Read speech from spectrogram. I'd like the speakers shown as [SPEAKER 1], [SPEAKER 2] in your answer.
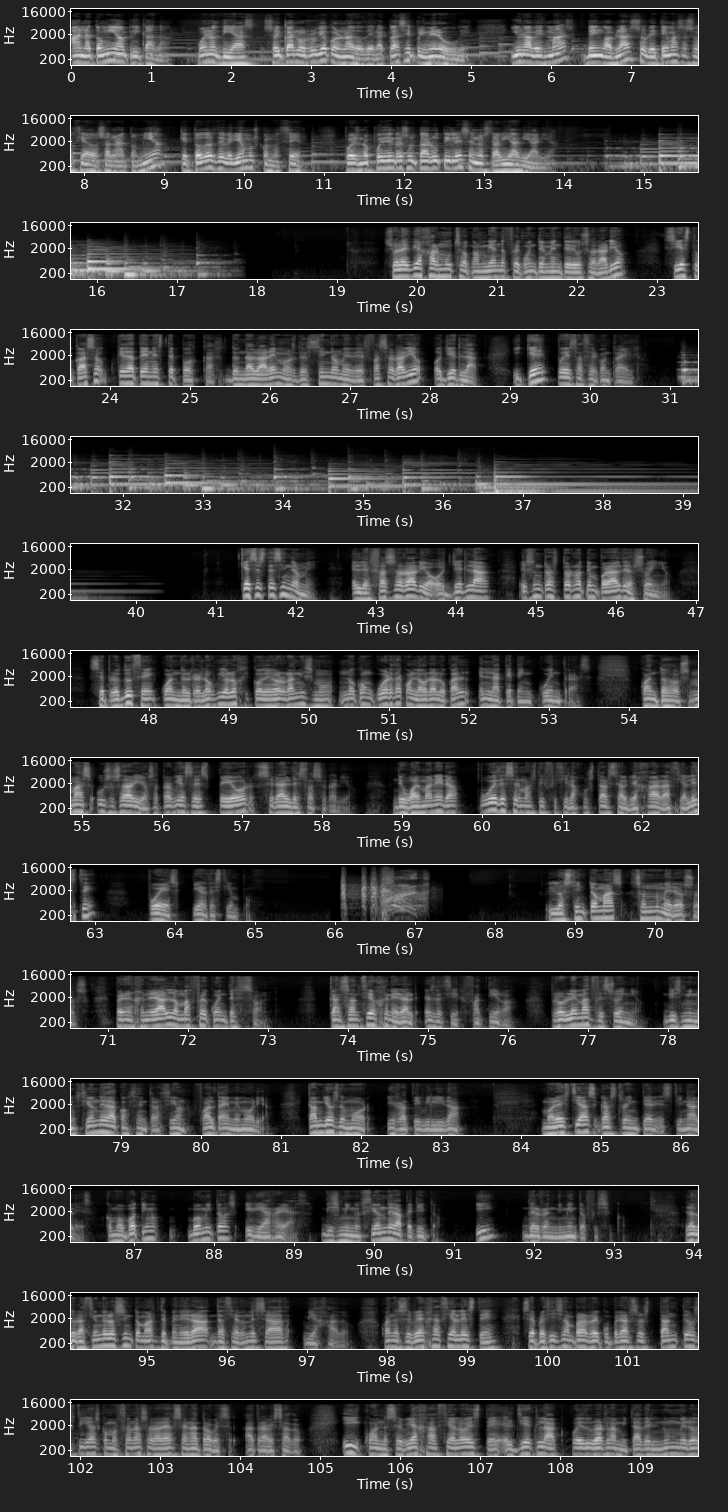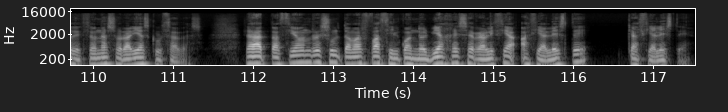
[SPEAKER 1] Anatomía aplicada. Buenos días, soy Carlos Rubio Coronado de la clase Primero V y una vez más vengo a hablar sobre temas asociados a la anatomía que todos deberíamos conocer, pues nos pueden resultar útiles en nuestra vida diaria. ¿Sueles viajar mucho cambiando frecuentemente de uso horario? Si es tu caso, quédate en este podcast, donde hablaremos del síndrome de desfase horario o jet lag y qué puedes hacer contra él. ¿Qué es este síndrome? El desfase horario o jet lag es un trastorno temporal del sueño. Se produce cuando el reloj biológico del organismo no concuerda con la hora local en la que te encuentras. Cuantos más usos horarios atravieses, peor será el desfase horario. De igual manera, puede ser más difícil ajustarse al viajar hacia el este, pues pierdes tiempo. Los síntomas son numerosos, pero en general los más frecuentes son cansancio general, es decir, fatiga, problemas de sueño, disminución de la concentración, falta de memoria, cambios de humor, irritabilidad, molestias gastrointestinales, como vómitos y diarreas, disminución del apetito y del rendimiento físico. La duración de los síntomas dependerá de hacia dónde se ha viajado. Cuando se viaja hacia el este, se precisan para recuperarse tantos días como zonas horarias se han atravesado. Y cuando se viaja hacia el oeste, el jet lag puede durar la mitad del número de zonas horarias cruzadas. La adaptación resulta más fácil cuando el viaje se realiza hacia el este que hacia el este.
